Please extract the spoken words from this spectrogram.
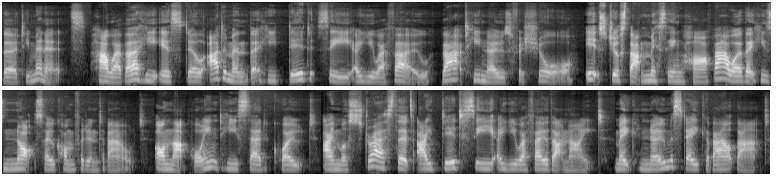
30 minutes. However, he is still adamant that he did see a UFO. That he knows for sure. It's just that missing half hour that he's not so confident about. On that point, he said, quote, I must stress that I did see a UFO that night. Make no mistake about that.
